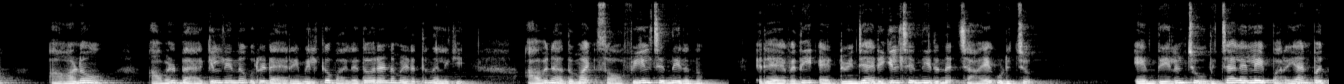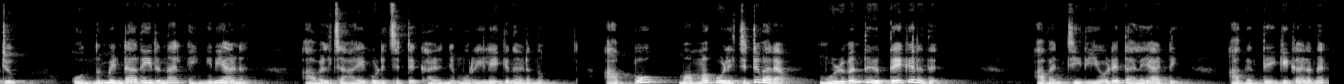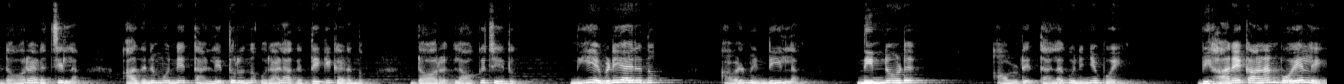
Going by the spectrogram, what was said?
ആണോ? അവൾ ബാഗിൽ നിന്ന് ഒരു ഡയറി മിൽക്ക് വലുതൊരെണ്ണം എടുത്ത് നൽകി. അവൻ അതുമായി സോഫയിൽ ചെന്നിരുന്നു. രേവതി എഡ്വിന്റെ അരികിൽ ചെന്നിരുന്ന് ചായ കുടിച്ചു. എന്തേലും ചോദിച്ചാലല്ലേ പറയാൻ പറ്റൂ? ഒന്നും മിണ്ടാതെ ഇരുന്നാൽ എങ്ങനെയാണ്? അവൾ ചായ കുടിച്ചിട്ട് കഴിഞ്ഞ് മുറിയിലേക്ക് നടന്നു. അപ്പോ മമ്മ കുളിച്ചിട്ട് വരാം. മുഴുവൻ തീർത്തേക്കരുത്. അവൻ ചിരിയോടെ തലയാട്ടി. അകത്തേക്ക് കടന്ന് ഡോർ അടച്ചില്ല. അതിനു മുന്നേ തള്ളി തുറന്ന് ഒരാൾ അകത്തേക്ക് കടന്നു. ഡോർ ലോക്ക് ചെയ്തു. നീ എവിടെയായിരുന്നു? അവൾ മിണ്ടിയില്ല. നിന്നോട്. അവളുടെ തല കുനിഞ്ഞു പോയി വിഹാനെ കാണാൻ പോയല്ലേ?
